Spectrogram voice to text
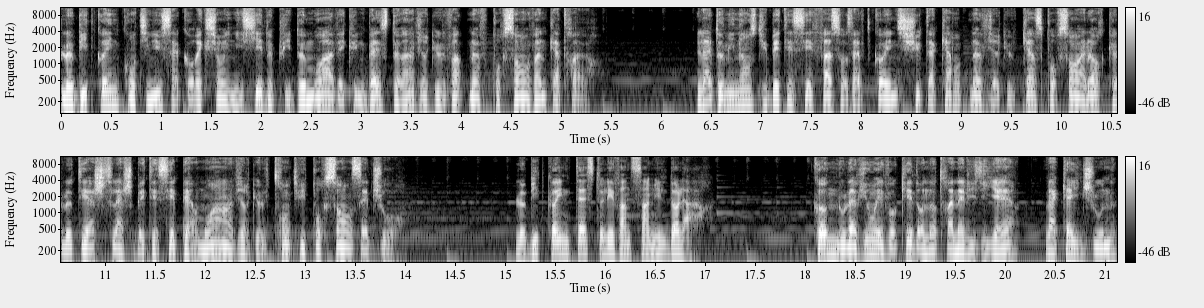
Le Bitcoin continue sa correction initiée depuis deux mois avec une baisse de 1,29% en 24 heures. La dominance du BTC face aux altcoins chute à 49,15% alors que l'ETH/BTC perd moins 1,38% en 7 jours. Le Bitcoin teste les 25 000 dollars. Comme nous l'avions évoqué dans notre analyse hier, la Kaijun,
